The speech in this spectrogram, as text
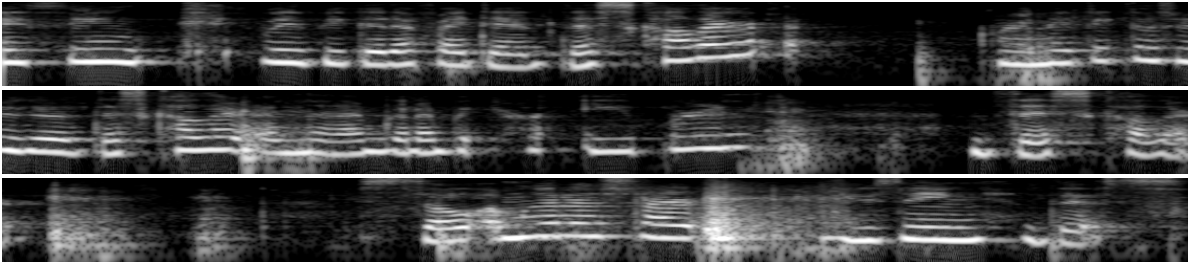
I think it would be good if I did this color. And I think this would be good this color. And then I'm going to make her apron this color. So I'm going to start using this.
